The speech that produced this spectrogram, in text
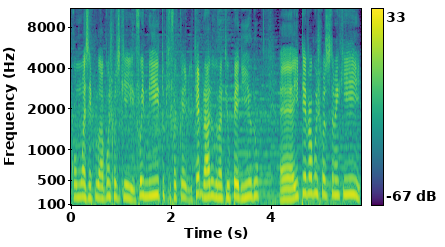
como um exemplo, algumas coisas que foi mito, que foi quebrado durante o período, é, e teve algumas coisas também que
